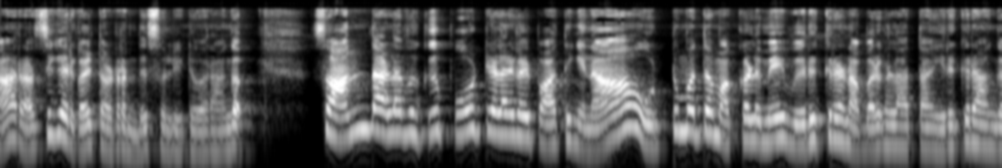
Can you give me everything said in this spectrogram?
தான் ரசிகர்கள் தொடர்ந்து சொல்லிட்டு வராங்க. ஸோ அந்த அளவுக்கு போட்டியாளர்கள் பார்த்தீங்கன்னா ஒட்டுமொத்த மக்களுமே வெறுக்கிற நபர்களாக தான் இருக்கிறாங்க.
